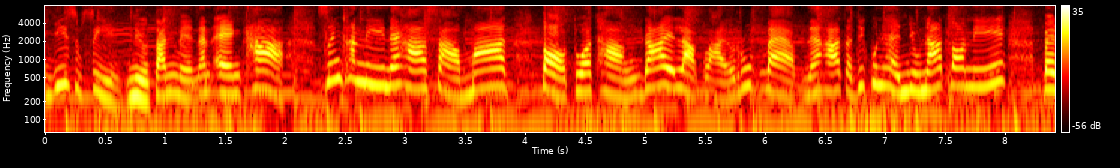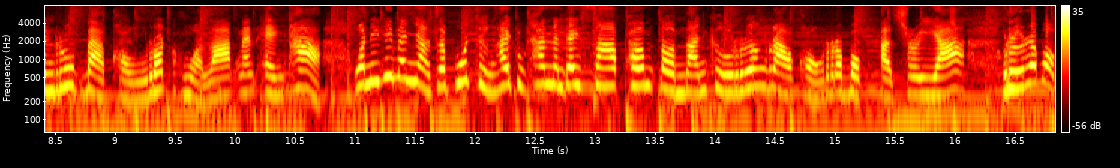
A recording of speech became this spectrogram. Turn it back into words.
1,324 นิวตันเมตรนั่นเองค่ะ ซึ่งคันนี้นะคะสามารถต่อตัวถังได้หลากหลายรูปแบบนะคะ แต่ที่คุณเห็นอยู่นะตอนนี้เป็นรูปแบบของรถหัวลากนั่นเองค่ะ วันนี้ที่เบนอยากจะพูดถึงให้ทุกท่านนั้นได้ทราบเพิ่มเติมนั้น คือเรื่องราวของระบบอัจฉริยะ หรือระบบ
